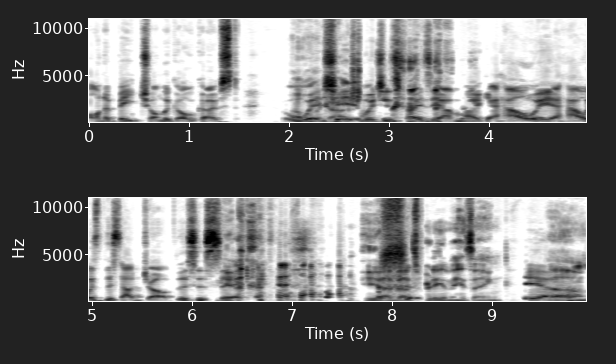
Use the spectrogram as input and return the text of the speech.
on a beach on the Gold Coast. Oh which which is crazy. I'm like, how we how is this our job? This is sick. Yeah, yeah that's pretty amazing. Yeah. Um,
